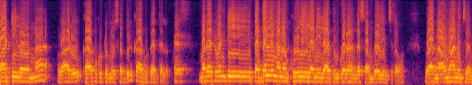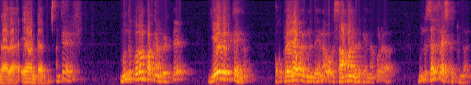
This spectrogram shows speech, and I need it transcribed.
పార్టీలో ఉన్నా వారు కాపు కుటుంబ సభ్యులు కాపు పెద్దలు. మరి అటువంటి పెద్దల్ని మనం కూలీలని లేకపోతే ఇంకో రకంగా సంబోధించడం వారిని అవమానించడం కాదా? ఏమంటారు? అంటే ముందు కులం పక్కన పెడితే ఏ వ్యక్తి అయినా ఒక ప్రజాప్రతినిధి అయినా ఒక సామాన్యుడికైనా కూడా ముందు సెల్ఫ్ రెస్పెక్ట్ ఉండాలి.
